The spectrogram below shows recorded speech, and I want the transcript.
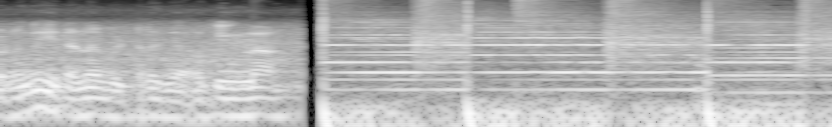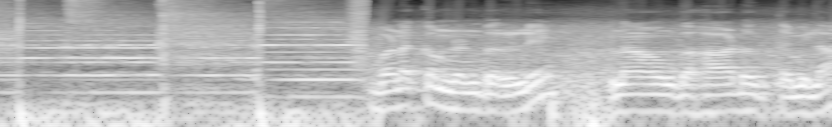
பண்ணுங்கள் இல்லைன்னா விட்டுருங்க. ஓகேங்களா வணக்கம் நண்பர்களே நான் உங்கள் ஹார்ட் தமிழா.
